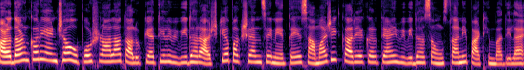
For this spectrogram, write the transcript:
हळदणकर यांच्या उपोषणाला तालुक्यातील विविध राजकीय पक्षांचे नेते सामाजिक कार्यकर्ते आणि विविध संस्थांनी पाठिंबा दिलाय.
